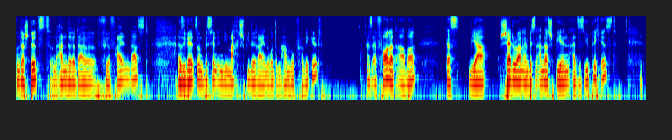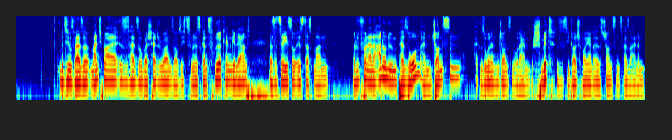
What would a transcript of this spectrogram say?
unterstützt und andere dafür fallen lasst. Also ihr werdet so ein bisschen in die Machtspielereien rund um Hamburg verwickelt. Das erfordert aber, dass wir Shadowrun ein bisschen anders spielen, als es üblich ist. Beziehungsweise manchmal ist es halt so bei Shadowrun, so habe ich zumindest ganz früher kennengelernt, dass es tatsächlich so ist, dass man, man wird von einer anonymen Person, einem Johnson, einem sogenannten Johnson oder einem Schmidt, das ist die deutsche Variante eines Johnsons, also einem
